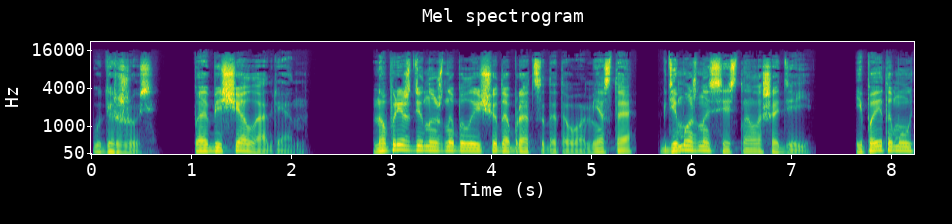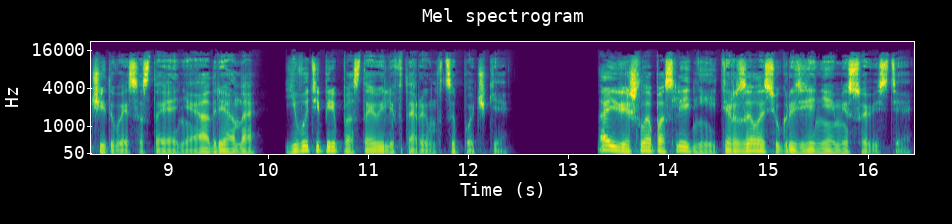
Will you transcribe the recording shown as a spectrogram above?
«Удержусь», — пообещал Адриан. Но прежде нужно было еще добраться до того места, где можно сесть на лошадей, и поэтому, учитывая состояние Адриана, его теперь поставили вторым в цепочке. Айви шла последней и терзалась угрызениями совести.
